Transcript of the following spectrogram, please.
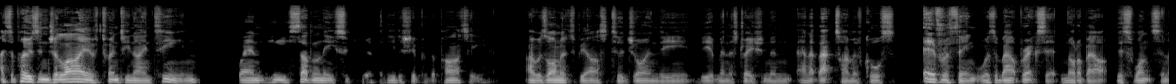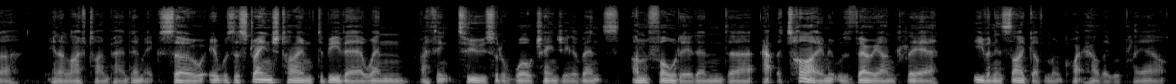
I suppose in July of 2019, when he suddenly secured the leadership of the party. I was honoured to be asked to join the the administration, and, and at that time, of course, everything was about Brexit, not about this once in a in a lifetime pandemic. So it was a strange time to be there when I think two sort of world changing events unfolded, and uh, at the time, it was very unclear, even inside government, quite how they would play out.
